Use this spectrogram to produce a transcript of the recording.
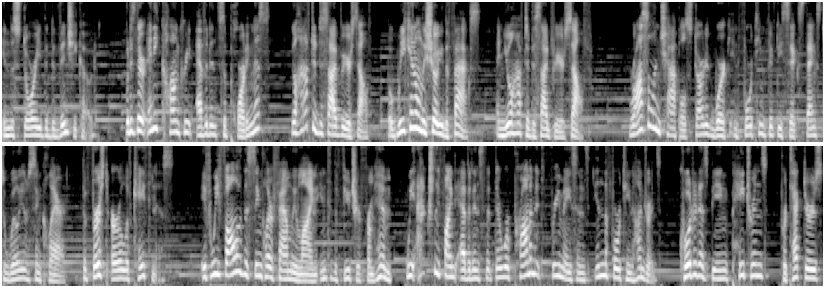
in the story The Da Vinci Code. But is there any concrete evidence supporting this? You'll have to decide for yourself, but we can only show you the facts and you'll have to decide for yourself. Rosslyn Chapel started work in 1456 thanks to William Sinclair, the first Earl of Caithness. If we follow the Sinclair family line into the future from him, we actually find evidence that there were prominent Freemasons in the 1400s, quoted as being patrons, protectors,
